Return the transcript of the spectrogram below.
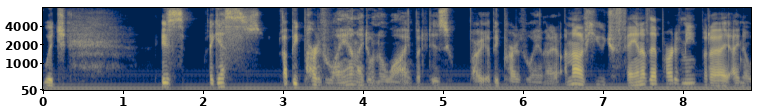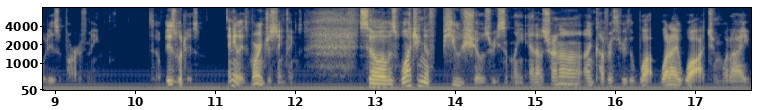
which is, I guess, a big part of who I am. I don't know why, but it is a big part of who I am. I'm not a huge fan of that part of me, but I, I know it is a part of me. So is what it is. Anyways, more interesting things. So I was watching a few shows recently, and I was trying to uncover through the what, what I watch and what I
